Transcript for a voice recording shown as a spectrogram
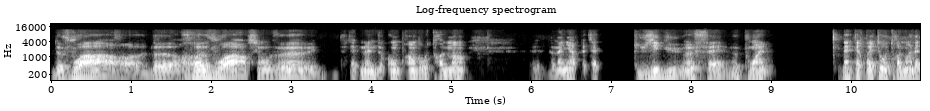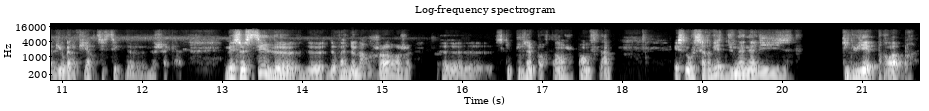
de voir, de revoir, si on veut, peut-être même de comprendre autrement, euh, de manière peut-être plus aiguë, un fait, un point, d'interpréter autrement la biographie artistique de, de Chagall. Mais ce style de, de, de Valdemar-Georges, euh, ce qui est plus important, je pense, là, est au service d'une analyse qui lui est propre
